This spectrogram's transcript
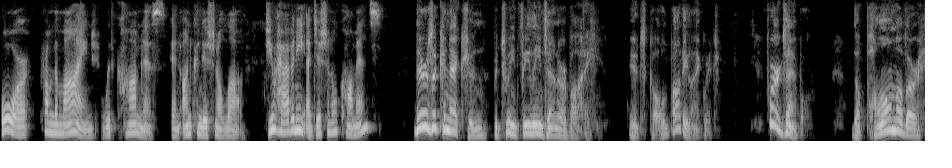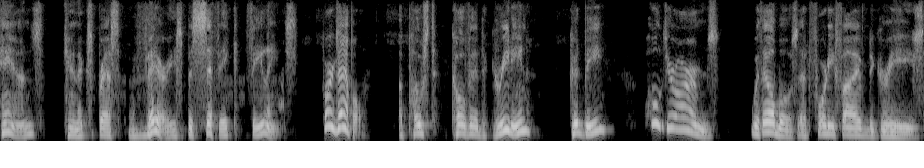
or from the mind with calmness and unconditional love. Do you have any additional comments? There's a connection between feelings and our body. It's called body language. For example, the palm of our hands can express very specific feelings. For example, a post COVID greeting could be hold your arms with elbows at 45 degrees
